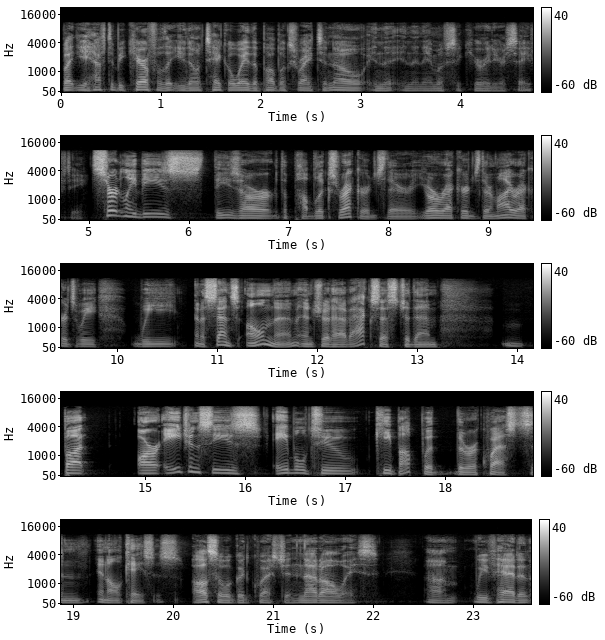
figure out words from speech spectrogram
but you have to be careful that you don't take away the public's right to know in the in the name of security or safety. Certainly, these these are the public's records. They're your records. They're my records. We we in a sense own them and should have access to them. But are agencies able to keep up with the requests in in all cases? Also, a good question. Not always. Um, we've had an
